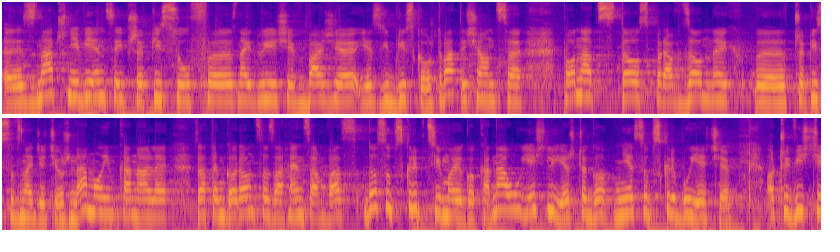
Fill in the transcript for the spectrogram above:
E, Znacznie więcej przepisów e, znajduje się w bazie, jest ich blisko już 2000, ponad 100 sprawdzonych przepisów znajdziecie już na moim kanale, zatem gorąco zachęcam Was do subskrypcji mojego kanału, jeśli jeszcze go nie subskrybujecie. Oczywiście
